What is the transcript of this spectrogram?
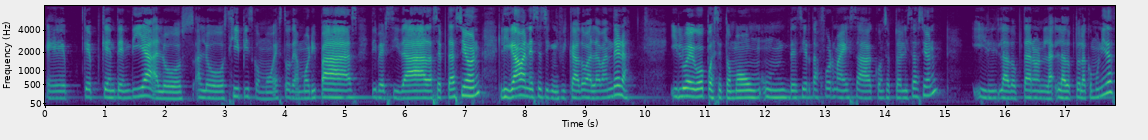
eh, que, que entendía a los, a los hippies como esto de amor y paz, diversidad, aceptación, ligaban ese significado a la bandera. Y luego, pues se tomó un, un- de cierta forma esa conceptualización y la adoptaron, la, la adoptó la comunidad.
